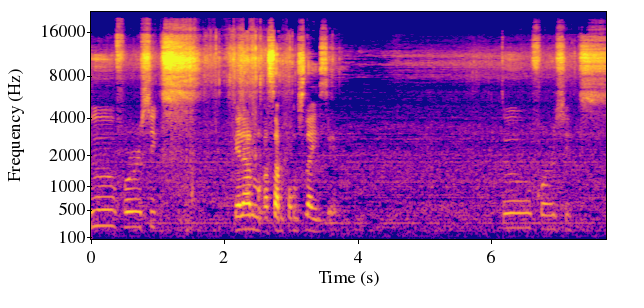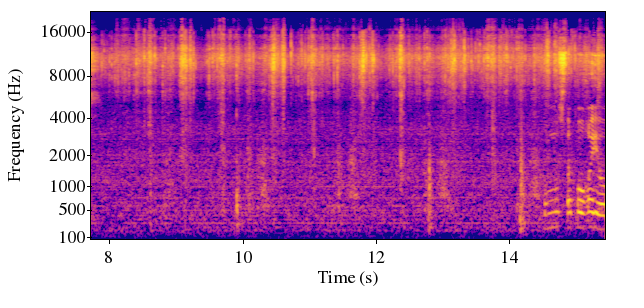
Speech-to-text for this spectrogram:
Two, four, six. Kailangan makasampung slice eh. Two, four, six. Kumusta po kayo?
